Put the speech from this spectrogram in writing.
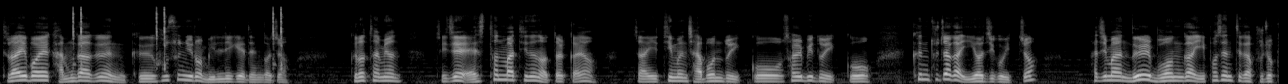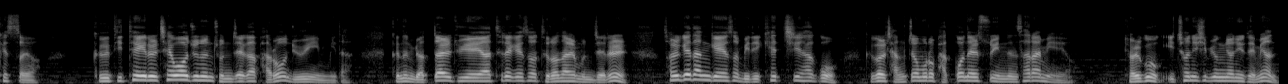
드라이버의 감각은 그 후순위로 밀리게 된 거죠. 그렇다면 이제 에스턴 마틴은 어떨까요? 자, 이 팀은 자본도 있고 설비도 있고 큰 투자가 이어지고 있죠. 하지만 늘 무언가 2%가 부족했어요. 그 디테일을 채워주는 존재가 바로 뉴이입니다. 그는 몇 달 뒤에야 트랙에서 드러날 문제를 설계 단계에서 미리 캐치하고 그걸 장점으로 바꿔낼 수 있는 사람이에요. 결국 2026년이 되면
